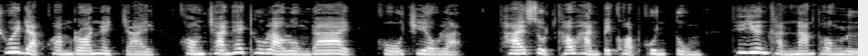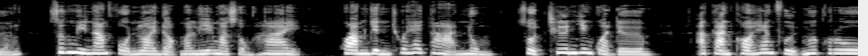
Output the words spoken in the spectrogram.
ช่วยดับความร้อนในใจของฉันให้ทุเลาลงได้ โขเชียวละ ท้ายสุดเขาหันไปขอบคุณตุ่ม ที่ยื่นขันน้ำทองเหลือง ซึ่งมีน้ำฝนลอยดอกมะลิมาส่งให้ ความเย็นช่วยให้ทหารหนุ่ม สดชื่นยิ่งกว่าเดิม อาการคอแห้งฝืดเมื่อครู่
